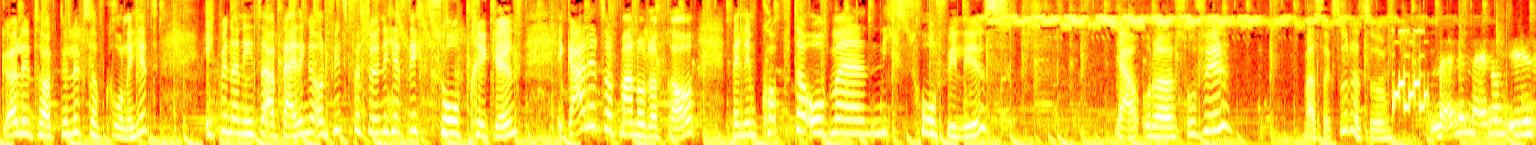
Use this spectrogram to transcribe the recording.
Girlie Talk Deluxe auf Krone Hits. Ich bin Anita Ableidinger und find's persönlich jetzt nicht so prickelnd. Egal jetzt ob Mann oder Frau, wenn im Kopf da oben nicht so viel ist. Ja, oder so viel? Was sagst du dazu? Meine Meinung ist,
